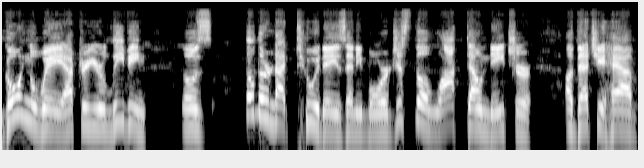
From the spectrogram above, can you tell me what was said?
going away after you're leaving those, though they're not two a days anymore, just the lockdown nature uh, that you have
